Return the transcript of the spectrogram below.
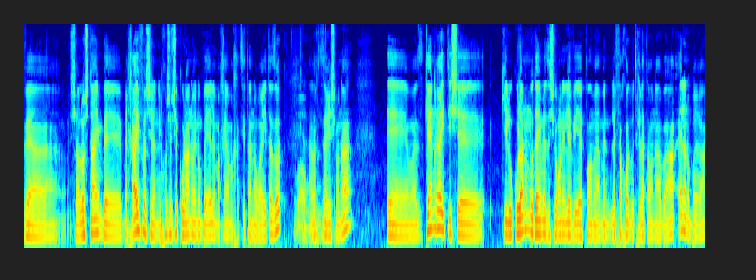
והשלוש-שתיים בחיפה, שאני חושב שכולנו היינו בהלם אחרי המחצית הנוראית הזאת. וואו. המחצית הראשונה. אז כן ראיתי שכאילו כולנו מודעים לזה שרוני לוי יהיה פה המאמן לפחות בתחילת העונה הבאה, אין לנו ברירה.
